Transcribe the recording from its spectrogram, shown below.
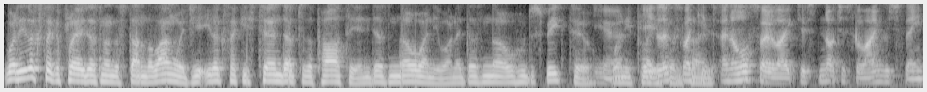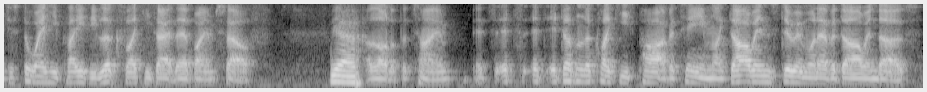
well, he looks like a player who doesn't understand the language. He, he, looks like he's turned up to the party and he doesn't know anyone. He doesn't know who to speak to yeah. when he plays. He looks sometimes. like he's, and also like just not just the language thing, just the way he plays. He looks like he's out there by himself. Yeah, a lot of the time, it's it's it, it doesn't look like he's part of a team. Like Darwin's doing whatever Darwin does,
